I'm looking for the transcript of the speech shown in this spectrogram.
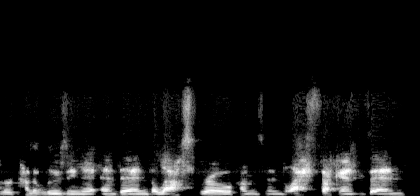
were kind of losing it. And then the last throw comes in the last seconds. And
